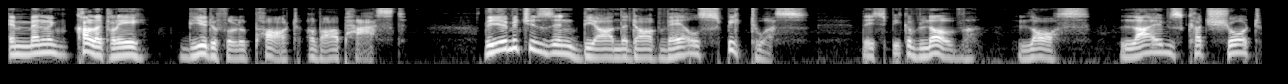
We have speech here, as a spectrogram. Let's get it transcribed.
and melancholically beautiful part of our past. The images in Beyond the Dark Veil speak to us. They speak of love, loss, lives cut short,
